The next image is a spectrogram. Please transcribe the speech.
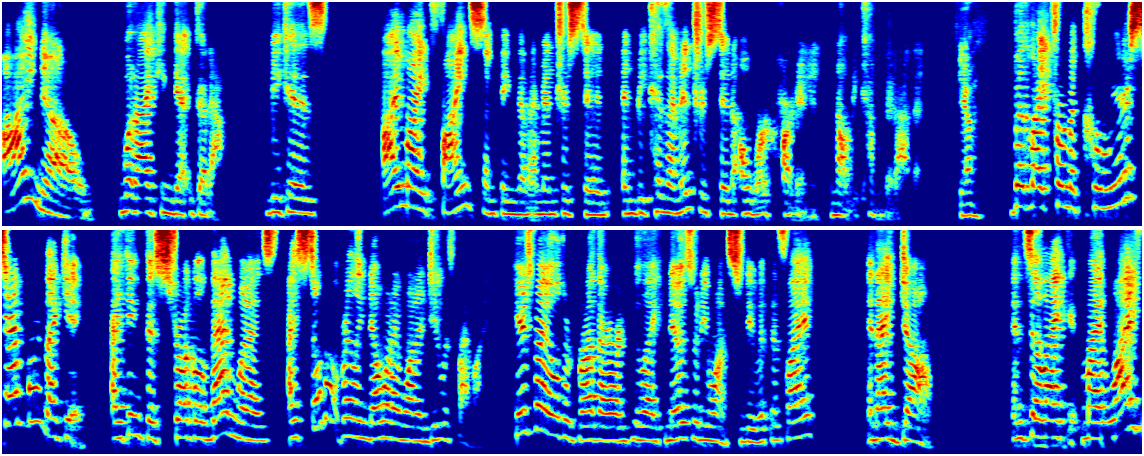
I know what I can get good at because I might find something that I'm interested and because I'm interested, I'll work hard at it and I'll become good at it. Yeah. But like from a career standpoint, like it, I think the struggle then was I still don't really know what I want to do with my life. Here's my older brother who like knows what he wants to do with his life and I don't. And so like my life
